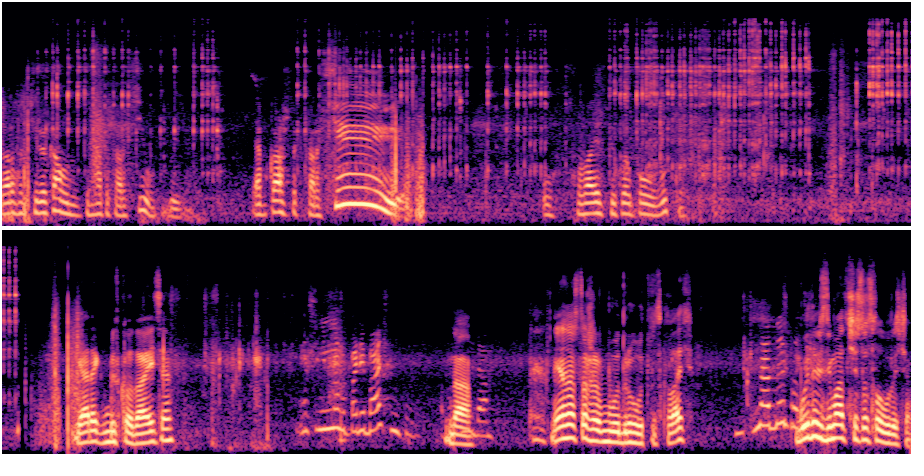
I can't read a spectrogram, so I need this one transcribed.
Зараз на черв'яка буду тягати карасів, друзі. Я покажу так карасі. Ух, складаю спілкову вудку. Ярик би складається. Ми ще немного порибачимо. Да. Да. Ну, Я зараз теж буду другу вудку складати. На одной Будемо знімати чисто Славутича.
